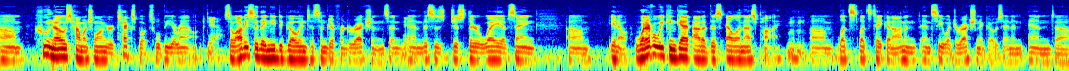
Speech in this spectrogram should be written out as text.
Um, who knows how much longer textbooks will be around? Yeah. So obviously they need to go into some different directions, and, Yeah. and this is just their way of saying, um, you know, whatever we can get out of this LMS pie, Mhm. um, let's let's take it on and, and see what direction it goes in, and and uh,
